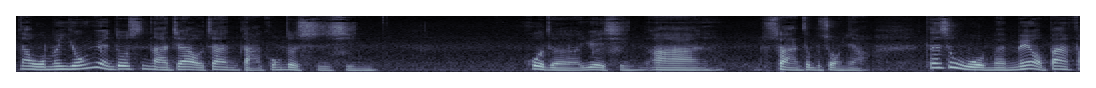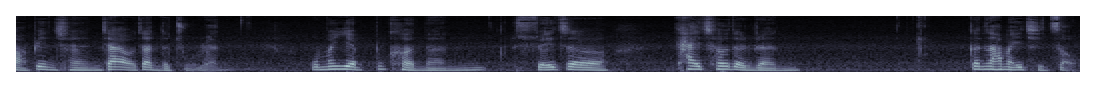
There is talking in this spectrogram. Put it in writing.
那我们永远都是拿加油站打工的时薪或者月薪啊，算了，这不重要。但是我们没有办法变成加油站的主人，我们也不可能随着开车的人跟着他们一起走。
